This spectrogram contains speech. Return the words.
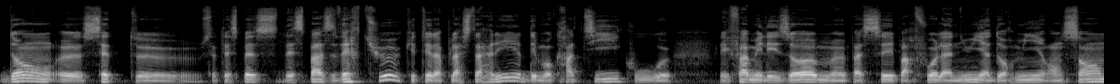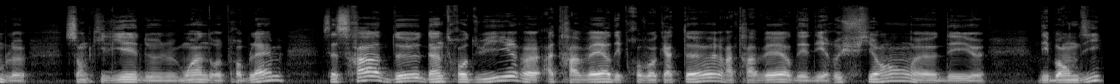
dans euh, cette, euh, cette espèce d'espace vertueux qu'était la place Tahrir, démocratique, où euh, les femmes et les hommes passaient parfois la nuit à dormir ensemble sans qu'il y ait de moindre problème, ce sera de d'introduire à travers des provocateurs, à travers des, des ruffians, des, des bandits,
